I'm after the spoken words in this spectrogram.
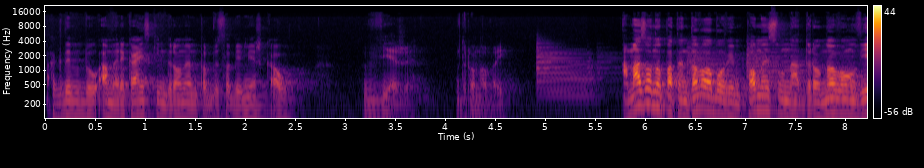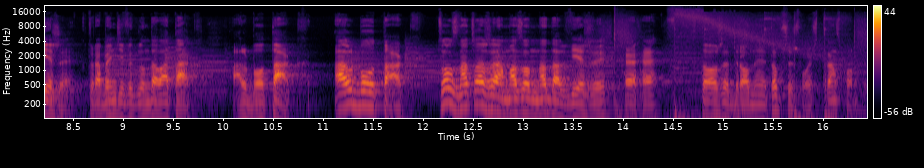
A gdyby był amerykańskim dronem, to by sobie mieszkał w wieży dronowej. Amazon opatentował bowiem pomysł na dronową wieżę, która będzie wyglądała tak, albo tak, albo tak. Co oznacza, że Amazon nadal wierzy, hehe, w to, że drony to przyszłość transportu.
